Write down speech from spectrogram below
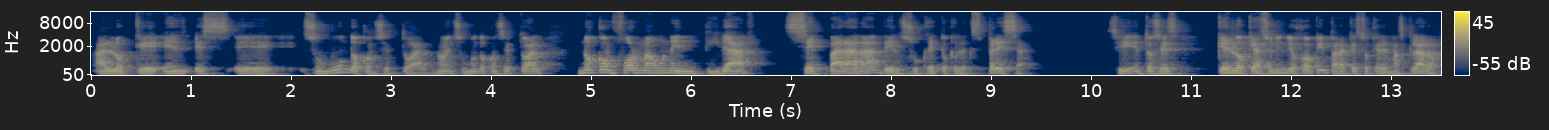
a lo que es eh, su mundo conceptual, ¿no? En su mundo conceptual no conforma una entidad separada del sujeto que lo expresa, ¿sí? Entonces, ¿qué es lo que hace un indio Hopi para que esto quede más claro?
